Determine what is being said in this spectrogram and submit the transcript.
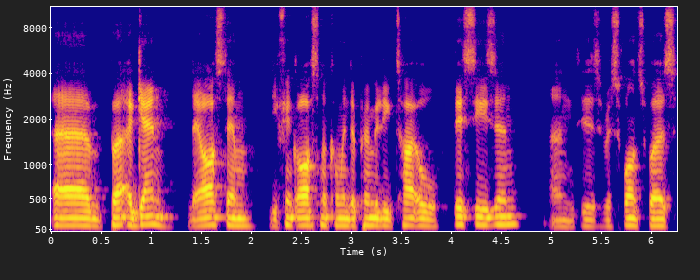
Um, but again, they asked him do you think Arsenal can win the Premier League title this season? And his response was,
